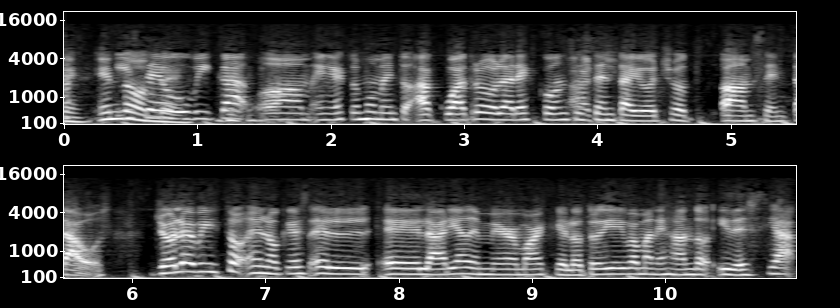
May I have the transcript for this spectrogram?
dónde? ¿En y dónde? se ubica um, en estos momentos a 4 dólares con 68 um, centavos. Yo lo he visto en lo que es el, el área de Miramar, que el otro día iba manejando y decía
